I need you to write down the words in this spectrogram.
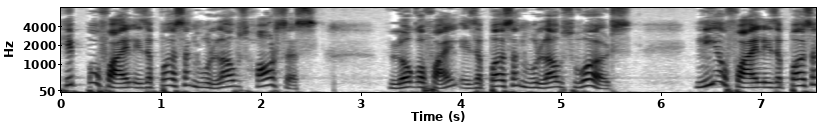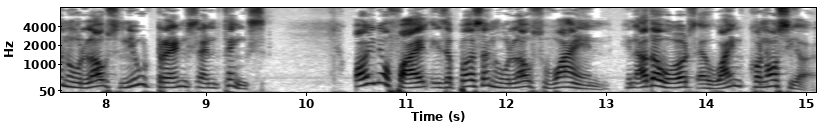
Hippophile is a person who loves horses. Logophile is a person who loves words. Neophile is a person who loves new trends and things. Oinophile is a person who loves wine, in other words, a wine connoisseur.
